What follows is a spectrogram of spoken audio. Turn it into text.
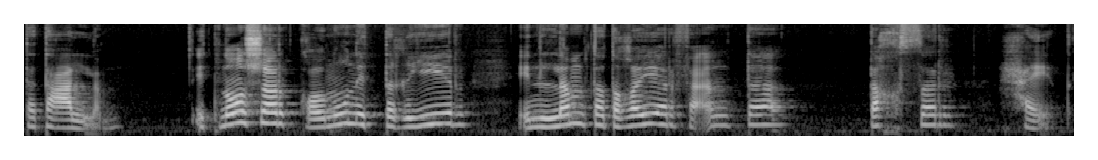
تتعلم. 12 قانون التغيير إن لم تتغير فأنت تخسر حياتك.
